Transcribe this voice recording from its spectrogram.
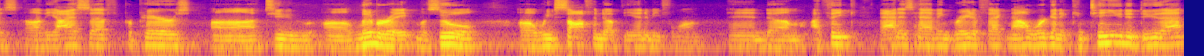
as uh, the ISF prepares uh, to uh, liberate Mosul, uh, we've softened up the enemy for them. And um, I think that is having great effect now. We're going to continue to do that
